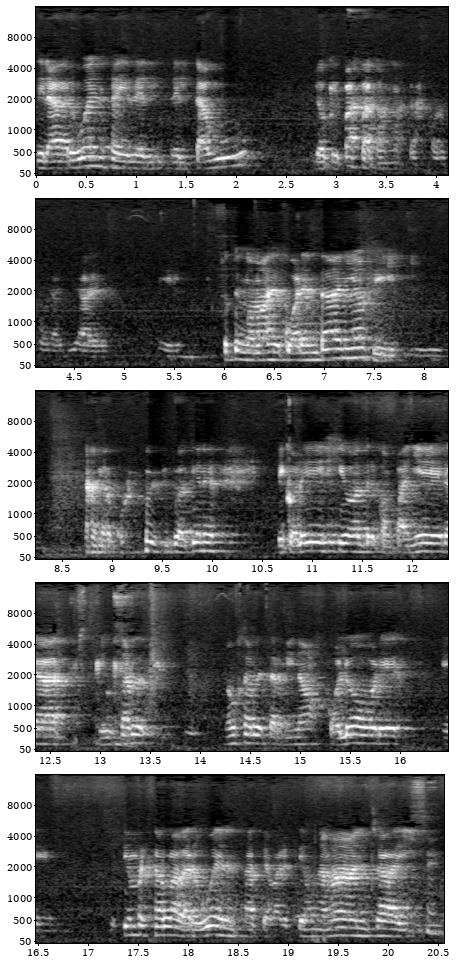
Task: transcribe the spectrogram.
de la vergüenza y del, tabú lo que pasa con nuestras corporalidades. Eh, yo tengo más de 40 años y, me acuerdo de situaciones de colegio, entre compañeras, de usar, no usar determinados colores, eh, de siempre estar la vergüenza, te aparecía una mancha y,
